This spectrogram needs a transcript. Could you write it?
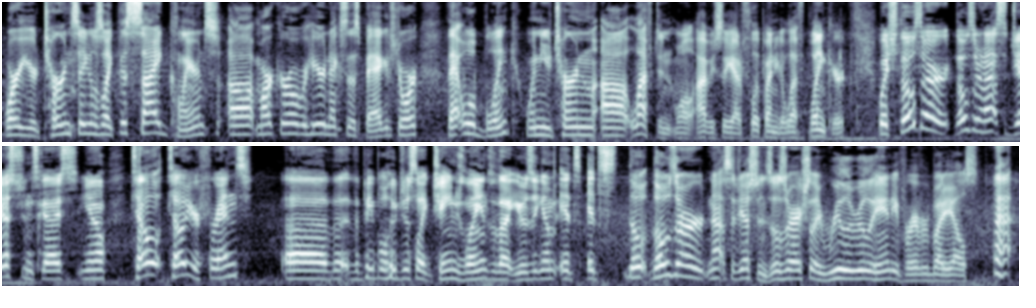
where your turn signals like this side clearance uh, marker over here next to this baggage door that will blink when you turn uh, left and well obviously you got to flip on your left blinker which those are those are not suggestions guys you know tell tell your friends uh, the, the people who just like change lanes without using them it's it's th those are not suggestions those are actually really really handy for everybody else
